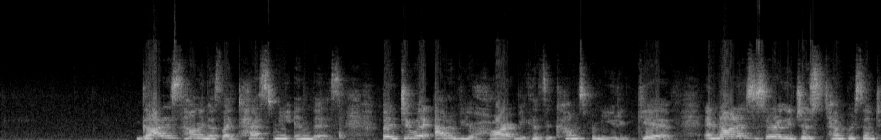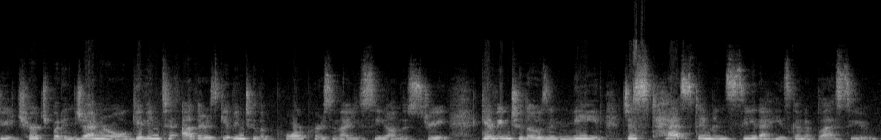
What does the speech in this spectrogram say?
God is telling us, like, test me in this. But do it out of your heart because it comes from you to give. And not necessarily just 10% to your church, but in general, giving to others, giving to the poor person that you see on the street, giving to those in need. Just test Him and see that He's going to bless you.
